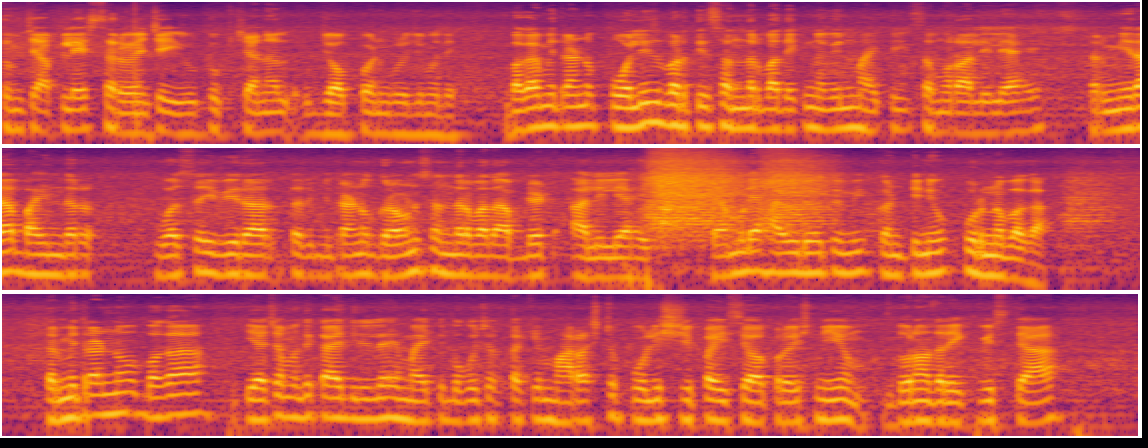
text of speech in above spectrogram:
तुमचे आपले सर्वांचे यूट्यूब चॅनल जॉब पॉईंट गुरुजीमध्ये बघा मित्रांनो पोलीस भरती संदर्भात एक नवीन माहिती समोर आलेली आहे. तर मीरा भाईंदर वसई विरार तर मित्रांनो ग्राउंड संदर्भात अपडेट आलेली आहे. त्यामुळे हा व्हिडिओ तुम्ही कंटिन्यू पूर्ण बघा. तर मित्रांनो बघा याच्यामध्ये काय दिलेलं आहे माहिती बघू शकता की महाराष्ट्र पोलीस शिपाई सेवा प्रवेश नियम दोन हजार एकवीस त्या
